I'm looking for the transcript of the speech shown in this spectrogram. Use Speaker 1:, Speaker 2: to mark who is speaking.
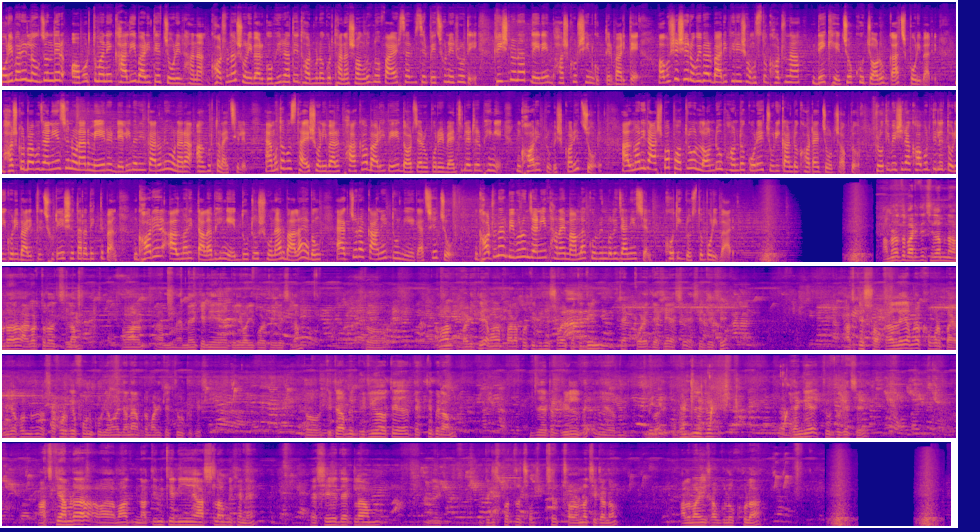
Speaker 1: পরিবারের লোকজনদের অবর্তমানে খালি বাড়িতে চোরের হানা। ঘটনা শনিবার গভীর রাতে ধর্মনগর থানা সংলগ্ন ফায়ার সার্ভিসের পেছনের রোডে কৃষ্ণনাথ লেনে ভাস্কর সেনগুপ্তের বাড়িতে। অবশেষে রবিবার বাড়ি ফিরে সমস্ত ঘটনা দেখে চক্ষু চড়ক গাছ পরিবারের। ভাস্করবাবু জানিয়েছেন, ওনার মেয়ের ডেলিভারির কারণে ওনারা আগরতলায় ছিলেন। এমত অবস্থায় শনিবার ফাঁকা বাড়ি পেয়ে দরজার উপরের ভেন্টিলেটর ভেঙে ঘরে প্রবেশ করে চোর। আলমারির আসবাবপত্র লন্ড ভণ্ড করে চুরিকাণ্ড ঘটায় চোর চক্র প্রতিবেশীরা খবর দিলে তড়িঘড়ি বাড়িতে ছুটে এসে তারা দেখতে পান। ঘরের আলমারির তালা ভেঙে দুটো সোনার বালা এবং একজোড়া কানের দুল নিয়ে গেছে চোর। ঘটনার বিবরণ জানিয়ে থানায় মামলা করবেন বলে জানিয়েছেন ক্ষতিগ্রস্ত পরিবার।
Speaker 2: আমরা তো বাড়িতে ছিলাম না, আমরা আগরতলা ছিলাম। আমার মেয়েকে নিয়ে ডেলিভারি করাতে গেছিলাম। তো আমার বাড়িতে, আমার পাড়া প্রতিবেশী সবাই প্রতিদিন চেক করে, দেখে, এসে এসে দেখে। আজকে সকালে আমরা খবর পাই। আমি যখন শেখরকে ফোন করি, আমার জানা আপনার বাড়িতে চোর ঢুকেছে। তো যেটা আপনি ভিডিওতে দেখতে পেলাম যে একটা গ্রিল ভেন্টিলেটর ভেঙে চোর ঢুকেছে। আজকে আমরা, আমার নাতিনকে নিয়ে আসলাম এখানে। এসে দেখলাম যে জিনিসপত্র ছড়ানো, ছিটানো, আলমারি সবগুলো খোলা।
